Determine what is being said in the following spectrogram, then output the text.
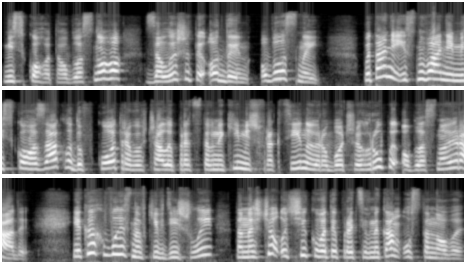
міського та обласного, залишити один обласний. Питання існування міського закладу вкотре вивчали представники міжфракційної робочої групи обласної ради. Яких висновків дійшли та на що очікувати працівникам установи?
